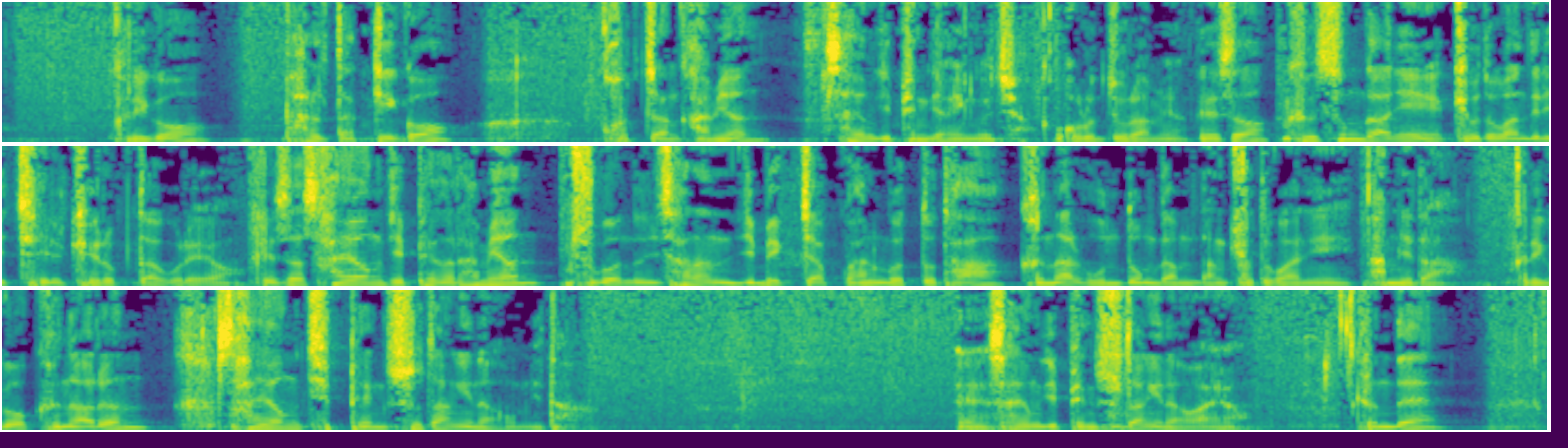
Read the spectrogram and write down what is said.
그리고 팔을 딱 끼고 곧장 가면 사형 집행장인 거죠. 오른쪽으로 하면. 그래서 그 순간이 교도관들이 제일 괴롭다고 그래요. 그래서 사형 집행을 하면 죽었는지 살았는지 맥 잡고 하는 것도 다 그날 운동 담당 교도관이 합니다. 그리고 그날은 사형 집행 수당이 나옵니다. 네, 사형 집행 수당이 나와요. 그런데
